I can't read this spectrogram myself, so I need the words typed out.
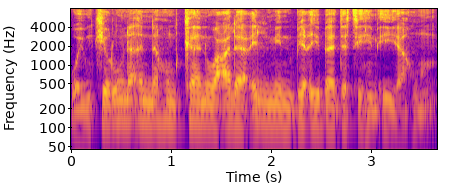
وينكرون أنهم كانوا على علم بعبادتهم إياهم.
